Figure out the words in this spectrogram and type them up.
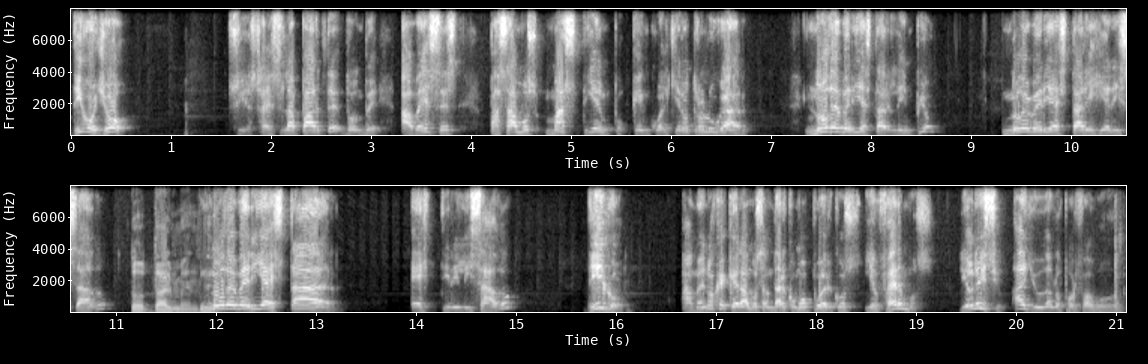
Digo yo, si esa es la parte donde a veces pasamos más tiempo que en cualquier otro lugar, ¿no debería estar limpio? ¿No debería estar higienizado? Totalmente. ¿No debería estar esterilizado? Digo, a menos que queramos andar como puercos y enfermos. Dionisio, ayúdalos por favor.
